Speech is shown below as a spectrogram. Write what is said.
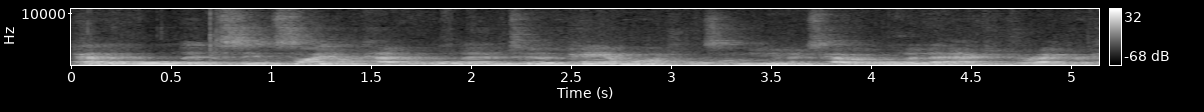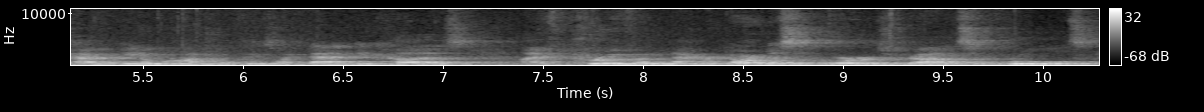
have it rolled into single sign-on, have it rolled into PAM modules on Unix, have it rolled into Active Directory, have it be a module, things like that, because I've proven that regardless of words, regardless of rules,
